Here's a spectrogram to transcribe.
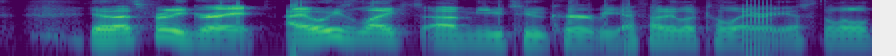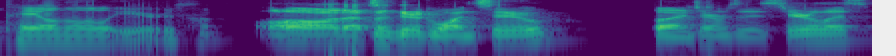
yeah, that's pretty great. I always liked uh, Mewtwo Kirby. I thought he looked hilarious. The little tail and the little ears. Oh, that's a good one too. But in terms of his tier list,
